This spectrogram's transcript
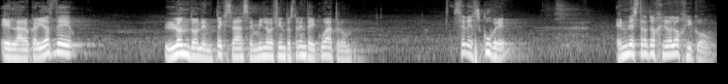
En la localidad de London, en Texas, en 1934, se descubre en un estrato geológico,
